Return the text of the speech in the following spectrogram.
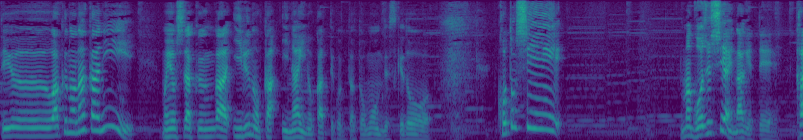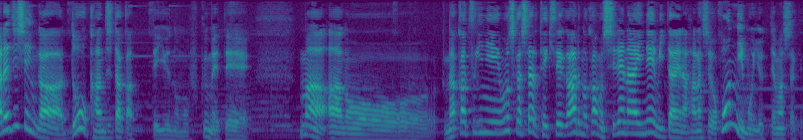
ていう枠の中に、まあ、吉田君がいるのかいないのかってことだと思うんですけど今年、まあ、50試合投げて彼自身がどう感じたかっていうのも含めてまああの中継ぎにもしかしたら適性があるのかもしれないねみたいな話を本人も言ってましたけ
